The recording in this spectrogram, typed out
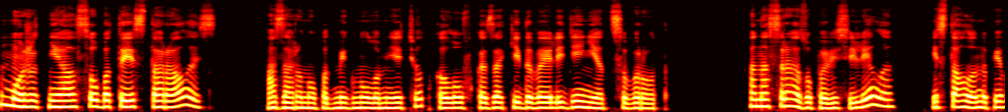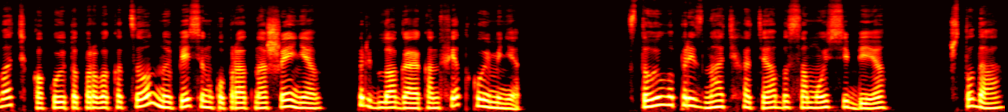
«Может, не особо ты и старалась?» Озорно подмигнула мне тетка, ловко закидывая леденец в рот. Она сразу повеселела и стала напевать какую-то провокационную песенку про отношения, предлагая конфетку и мне. Стоило признать хотя бы самой себе, что да,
